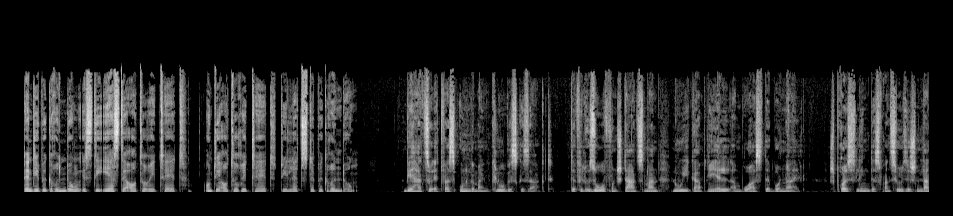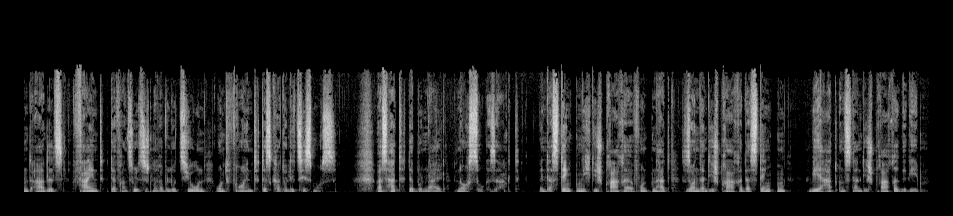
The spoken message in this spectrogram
denn die Begründung ist die erste Autorität und die Autorität die letzte Begründung. Wer hat so etwas ungemein Kluges gesagt? Der Philosoph und Staatsmann Louis Gabriel Ambroise de Bonald, Sprössling des französischen Landadels, Feind der französischen Revolution und Freund des Katholizismus. Was hat de Bonald noch so gesagt? Wenn das Denken nicht die Sprache erfunden hat, sondern die Sprache das Denken, wer hat uns dann die Sprache gegeben?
